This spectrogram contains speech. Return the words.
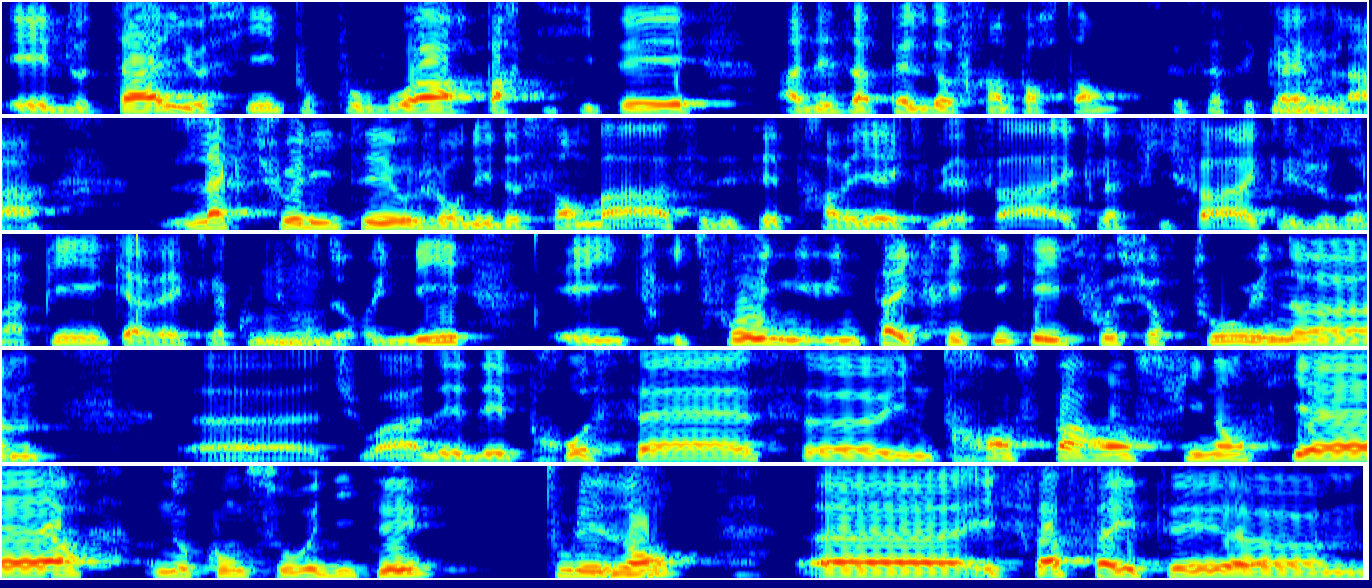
et de taille aussi pour pouvoir participer à des appels d'offres importants, parce que ça c'est quand même mmh. la l'actualité aujourd'hui de Samba, c'est d'essayer de travailler avec l'UFA, avec la FIFA, avec les Jeux Olympiques, avec la Coupe du mmh. Monde de rugby. Et il, il te faut une, une, taille critique et il te faut surtout une, euh, euh, tu vois, des, des process, euh, une transparence financière, nos comptes sont audités. Tous les ans. Euh, et ça, ça a été, euh,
